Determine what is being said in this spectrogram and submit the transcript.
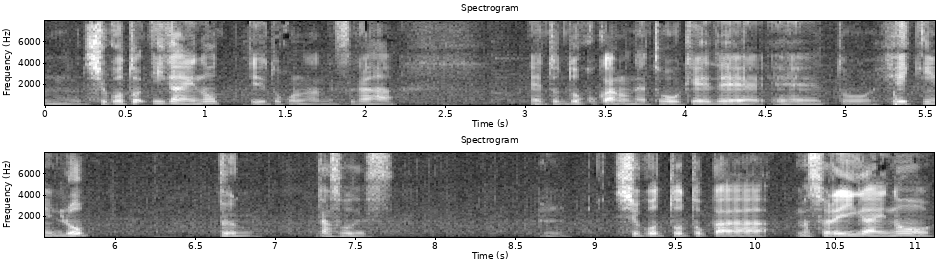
うん、仕事以外のっていうところなんですが、えーと、どこかのね統計で、えーと、平均6分だそうです。うん、仕事とか、まあ、それ以外の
